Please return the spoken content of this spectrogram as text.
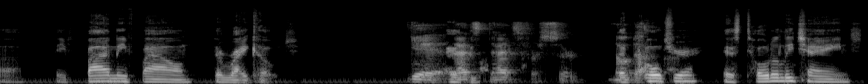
uh, they finally found the right coach. Yeah, that's that's for certain. No the doubt. culture has totally changed.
